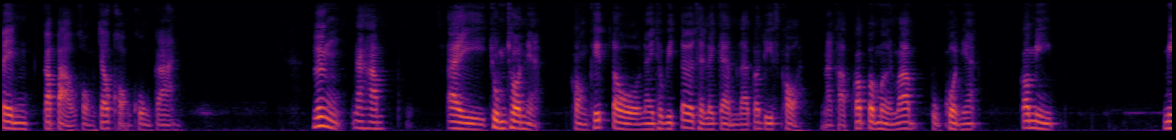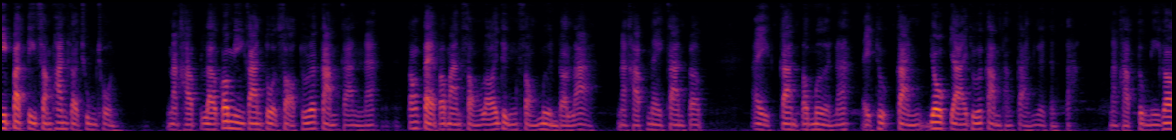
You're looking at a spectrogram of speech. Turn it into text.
เป็นกระเป๋าของเจ้าของโครงการ ซึ่งนะครับ ไอชุมชนเนี่ย ของคริปโตใน Twitter Telegram แล้วก็ Discord นะครับ ก็ประเมินว่าบุคคลเนี้ยก็มี มีปฏิสัมพันธ์กับชุมชนนะครับ แล้วก็มีการตรวจสอบธุรกรรมกันนะตั้งแต่ประมาณ 200 ถึง 20,000 ดอลลาร์นะครับ ในการประไอการประเมินนะไอทุกการโยกย้ายธุรกรรมทางการเงินต่างๆนะครับ ตรงนี้ก็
